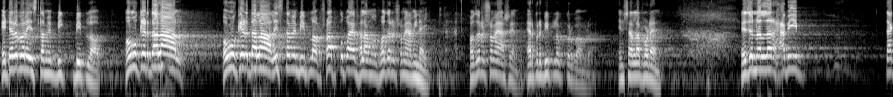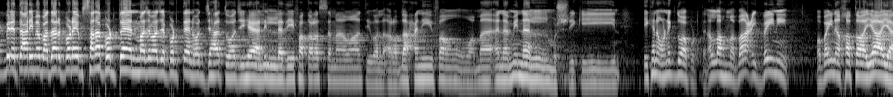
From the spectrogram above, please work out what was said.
এটার বলে ইসলামী বিপ্লব। অমুকের দালাল অমুকের দালাল, ইসলামী বিপ্লব, সব কোপায় ফেলাম, ফজরের সময় আমি নাই। ফজরের সময় আসেন, এরপরে বিপ্লব করব আমরা। ইনশাল্লাহ পড়েন। এজন্য আল্লাহর হাবিব তাকবিরে তারিমে বাদার পড়ে সানা পড়তেন, মাঝে মাঝে পড়তেন, ওয়াজ্জাহাতু ওয়াজহিয়া লিল্লাযী ফাতারাস সামাওয়াতি ওয়াল আরদা হানিফাও ওয়া মা আনা মিনাল মুশরিকিন। এখানে অনেক দোয়া পড়তেন, আল্লাহুম্মা বাঈদ বাইনি ওয়া বাইনা খাতায়ায়া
